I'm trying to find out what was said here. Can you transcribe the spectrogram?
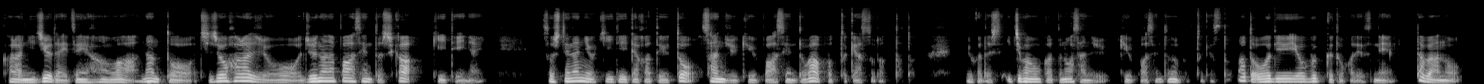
から20代前半は、なんと地上波ラジオを17%しか聞いていない。そして何を聞いていたかというと、39%がポッドキャストだったという形で、一番多かったのは39%のポッドキャスト。あと、オーディオブックとかですね、多分あの、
